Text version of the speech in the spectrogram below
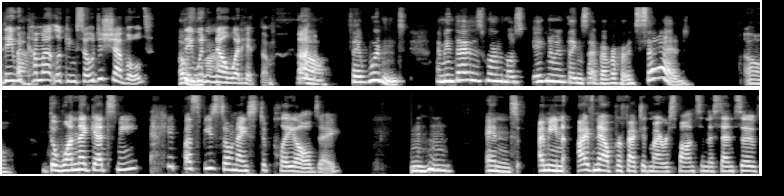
They would uh, come out looking so disheveled, oh, they wouldn't wow. know what hit them. no, they wouldn't. I mean, that is one of the most ignorant things I've ever heard said. Oh, the one that gets me, it must be so nice to play all day. Mm-hmm. And I mean, I've now perfected my response in the sense of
